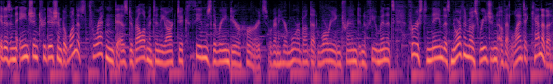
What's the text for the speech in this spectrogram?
It is an ancient tradition, but one that's threatened as development in the Arctic thins the reindeer herds. We're going to hear more about that worrying trend in a few minutes. First, name this northernmost region of Atlantic Canada,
